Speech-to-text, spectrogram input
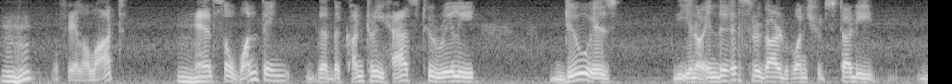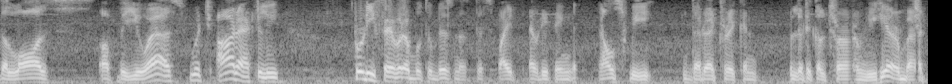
Mm-hmm. They fail a lot. Mm-hmm. And so one thing that the country has to really do is you know, in this regard, one should study the laws of the U.S., which are actually pretty favorable to business, despite everything else we, the rhetoric and political term we hear, but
